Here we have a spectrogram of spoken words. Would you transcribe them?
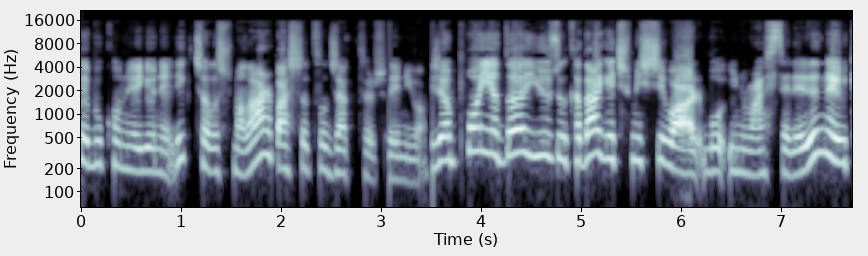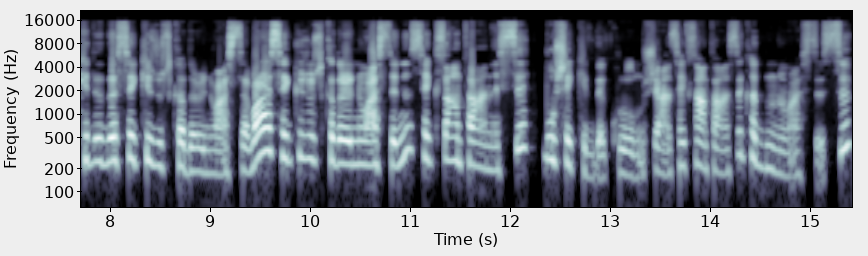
ve bu konuya yönelik çalışmalar başlatılacaktır deniyor. Japon Japonya'da 100 yıl kadar geçmişi var bu üniversitelerin ve ülkede de 800 kadar üniversite var. 800 kadar üniversitenin 80 tanesi bu şekilde kurulmuş. Yani 80 tanesi kadın üniversitesi.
